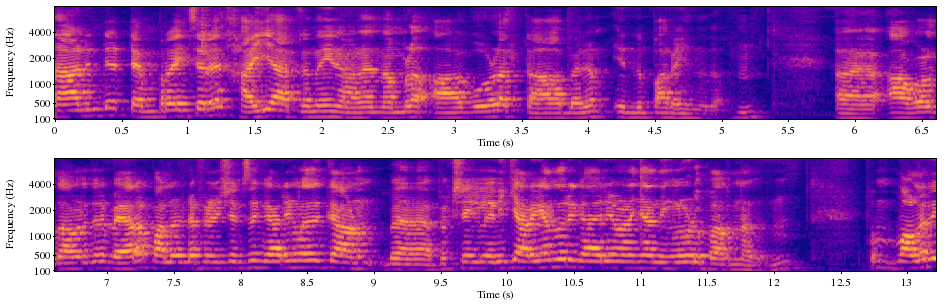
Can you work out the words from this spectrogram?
നാടിന്റെ ടെമ്പറേച്ചർ ഹൈ ആക്കുന്നതിനാണ് നമ്മൾ ആഗോള താപനം എന്ന് പറയുന്നത്. ആഗോളതാപനത്തിന് വേറെ പല ഡെഫിനേഷൻസും കാര്യങ്ങളൊക്കെ കാണും. പക്ഷേ എനിക്ക് അറിയാവുന്ന ഒരു കാര്യമാണ് ഞാൻ നിങ്ങളോട് പറഞ്ഞത്. ഉം. അപ്പം വളരെ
